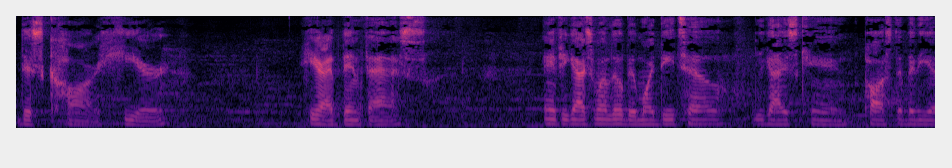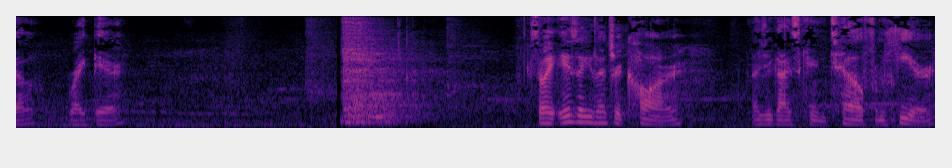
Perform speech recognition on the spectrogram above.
this car here. Here at VinFast. And if you guys want a little bit more detail, you guys can pause the video right there. So it is an electric car, as you guys can tell from here.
